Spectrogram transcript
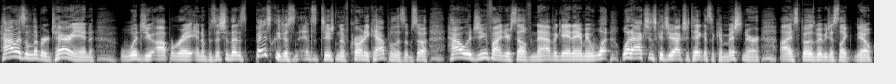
How, as a libertarian, would you operate in a position that is basically just an institution of crony capitalism? So, how would you find yourself navigating? I mean, what what actions could you actually take as a commissioner? I suppose maybe just like you know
